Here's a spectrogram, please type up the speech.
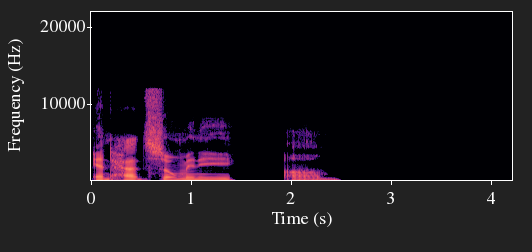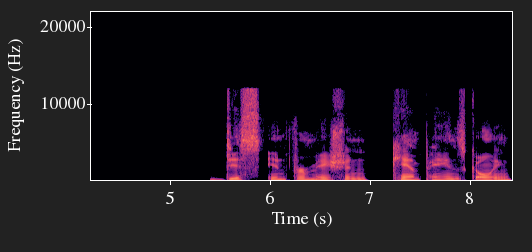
and had so many um, disinformation campaigns going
